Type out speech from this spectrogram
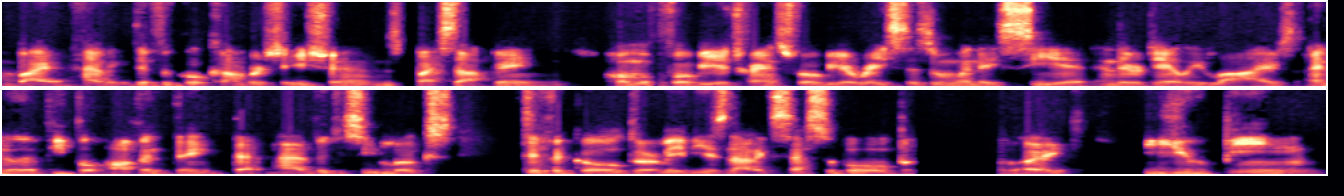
by having difficult conversations, by stopping homophobia, transphobia, racism when they see it in their daily lives. I know that people often think that advocacy looks difficult or maybe is not accessible, but like you being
